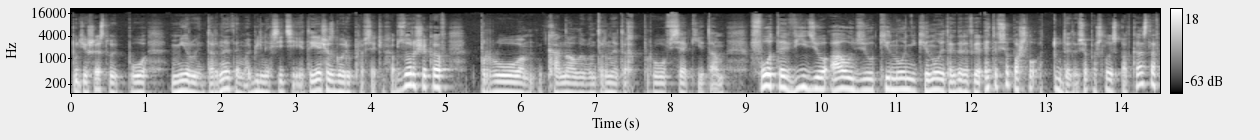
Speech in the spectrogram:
путешествует по миру интернета, мобильных сетей. Это я сейчас говорю про всяких обзорщиков, про каналы в интернетах, про всякие там фото, видео, аудио, кино, не кино и так далее. И так далее. Это все пошло оттуда, это все пошло из подкастов,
